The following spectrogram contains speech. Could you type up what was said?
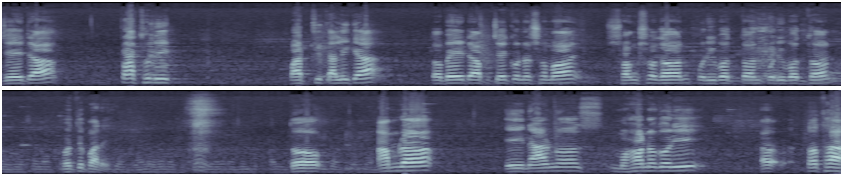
যে এটা প্রাথমিক প্রার্থী তালিকা, তবে এটা যে কোনো সময় সংশোধন, পরিবর্তন, পরিবর্ধন হতে পারে। তো আমরা এই নারায়ণগঞ্জ মহানগরী তথা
